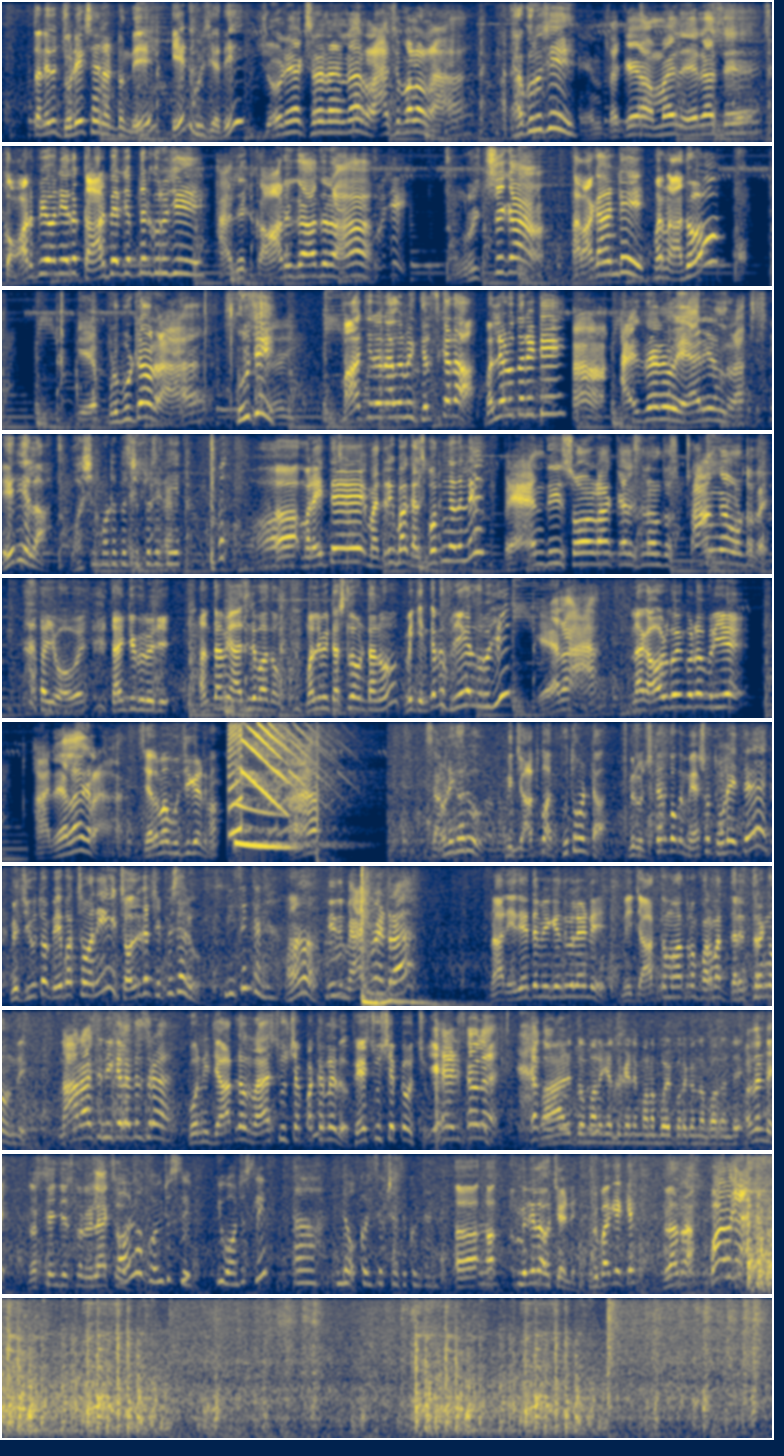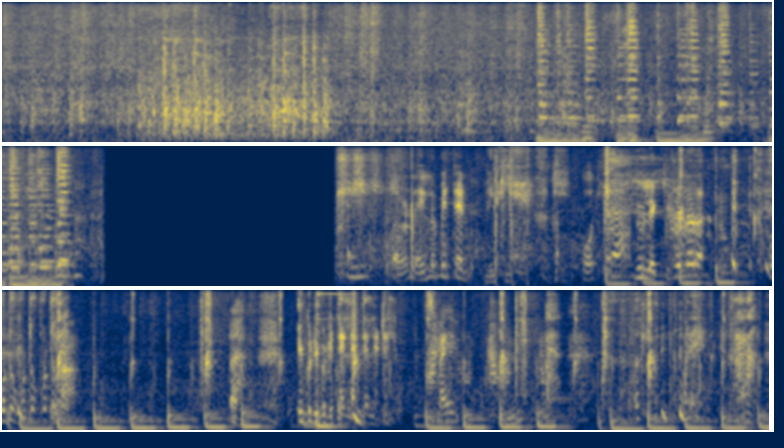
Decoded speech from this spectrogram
తనేదో జోడేక్స్ అని అంటుంది. ఏంటి గురుజీ అది? జోడి యాక్సిడెంట్ రాసి రా అదా గురుజీ? ఇంతకే అమ్మాయి ఏ రాసి స్కార్పియో అని ఏదో కార్ పేరు చెప్తున్నాడు గురుజీ. అది కారు కాదురా. వృచ్చిగా అలాగా అండి. మరి నాదో? ఎప్పుడు పుట్టావురా? గురుజీ. మా చిరునాలు మీకు తెలుసు కదా. మళ్ళీ అడుగుతారేంటి ఆ, అయితే నువ్వు ఏరియన్ రా. ఏరియలా? వాషింగ్ వాటర్ పేరు చెప్తారేంటి మరి అయితే మా ఇద్దరికి బాగా కలిసిపోతుంది కదండి? బ్రాందీ సోడా కలిసినంత స్ట్రాంగ్గా ఉంటది. అయ్యో థ్యాంక్ యూ గురూజీ. అంతా మీ ఆశీర్వాదం. మళ్ళీ మీ టచ్లో ఉంటాను. మీకు ఇన్కమ్ ఫ్రీ కదా గురూజీ? ఏరా? నాకు ఆవిడ గోయింగ్ కూడా ఫ్రీయే అదెలాగరా చలమా బుజ్జి గారిది శ్రావణి గారు మీ జాతకు అద్భుతం అంట. మీరు రుచికారికి ఒక మేషం తోడైతే మీ జీవితం బేబత్సం అని చౌదరి గారు చెప్పేశారు. నిజంగానా? ఆ, నీది మ్యాచ్ ఏంట్రా? నాది ఏదైతే మీకు ఎందుకులేండి మీ జాతకం మాత్రం పరమ దరిద్రంగా ఉంది. నా రాసి నీకెలా తెలుసురా? కొన్ని జాతకాలు రాసి చూసి చెప్పక్కర్లేదు. ఫేస్ చూసి చెప్పవచ్చు. ఏడ్చావులే. వాడితో మనకి ఎందుకండి మనం పోయి పడుకుందాం పదండి. పదండి. డ్రెస్ చేంజ్ చేసుకొని relax all are going to sleep you want to sleep no కొంచెం చదువుకుంటాను. మీరు ఇలా వచ్చేయండి. నువ్వు బాగా ఎక్కే. నువ్వు వెళ్ళరా. బాగా పెట్టాడు. ఓకేరా నువ్వు లెక్కి వెళ్ళరా? Photo photo photo. ఇంకోటి ఇంకోటి టెల్ టెల్ టెల్. స్మైల్.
